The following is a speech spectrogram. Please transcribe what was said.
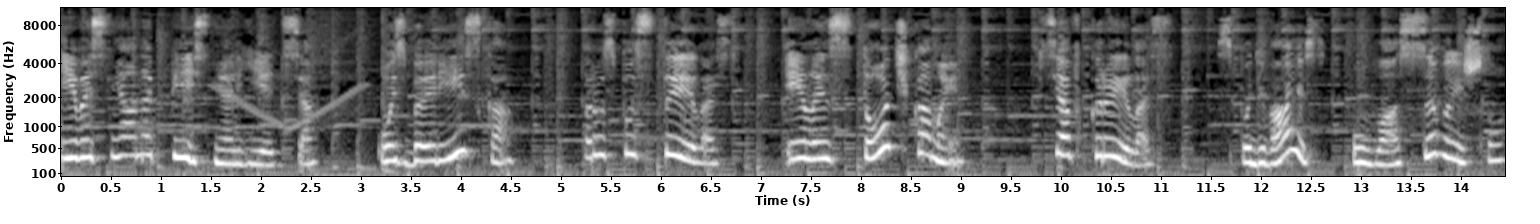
і весняна пісня лється. Ось берізка розпустилась, і листочками вся вкрилась. Сподіваюсь, у вас все вийшло,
